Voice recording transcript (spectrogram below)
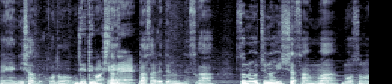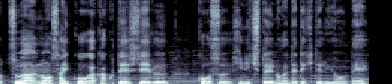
えー、2社ほど出てましたね、えー、出されてるんですがそのうちの1社さんはもうそのツアーの最高が確定しているコース日にちというのが出てきているようで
